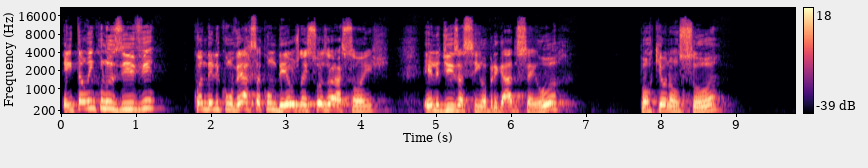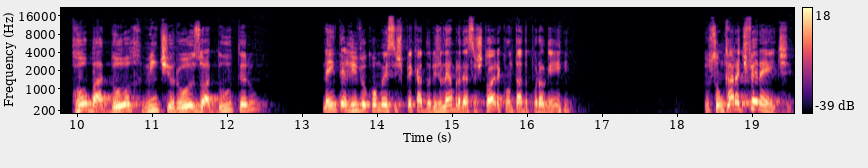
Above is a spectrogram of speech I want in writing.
Então, inclusive, quando ele conversa com Deus nas suas orações, ele diz assim: Obrigado, Senhor, porque eu não sou roubador, mentiroso, adúltero, nem terrível como esses pecadores. Lembra dessa história contada por alguém? Eu sou um cara diferente.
